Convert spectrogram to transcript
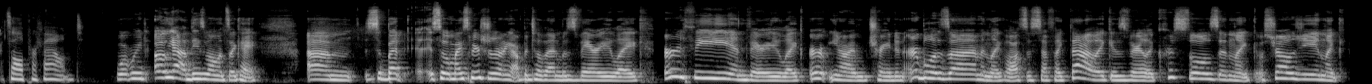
It's all profound. What were we, oh yeah, these moments. Okay. Um, so, but, so my spiritual journey up until then was very like earthy and very like, herb, you know, I'm trained in herbalism and like lots of stuff like that, like is very like crystals and like astrology. And like,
